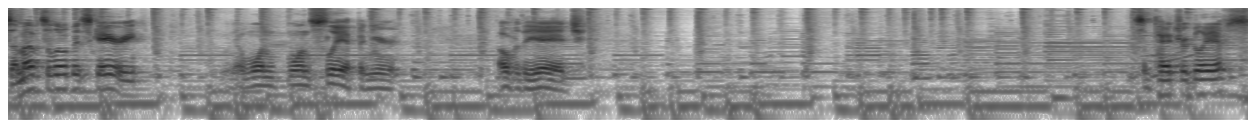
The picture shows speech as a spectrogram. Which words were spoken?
Some of it's a little bit scary. You know, one one slip and you're over the edge. Some petroglyphs,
